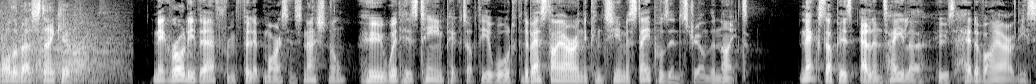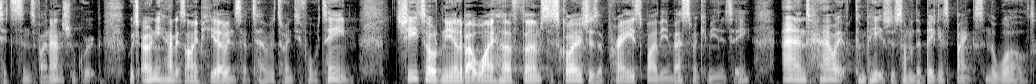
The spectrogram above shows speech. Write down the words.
All the best. Thank you. Nick Rowley there from Philip Morris International, who with his team picked up the award for the best IR in the consumer staples industry on the night. Next up is Ellen Taylor, who's head of IR at the Citizens Financial Group, which only had its IPO in September 2014. She told Neil about why her firm's disclosures are praised by the investment community and how it competes with some of the biggest banks in the world.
